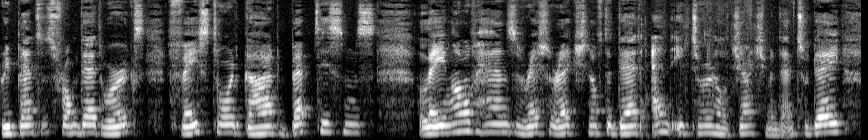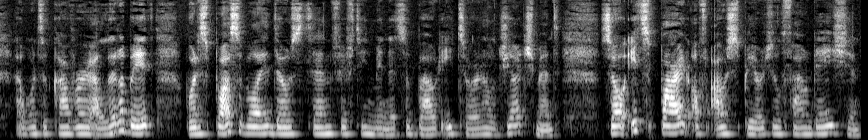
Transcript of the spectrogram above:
Repentance from dead works, faith toward God, baptisms, laying on of hands, resurrection of the dead, and eternal judgment. And today I want to cover a little bit what is possible in those 10 15 minutes about eternal judgment. So it's part of our spiritual foundation.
